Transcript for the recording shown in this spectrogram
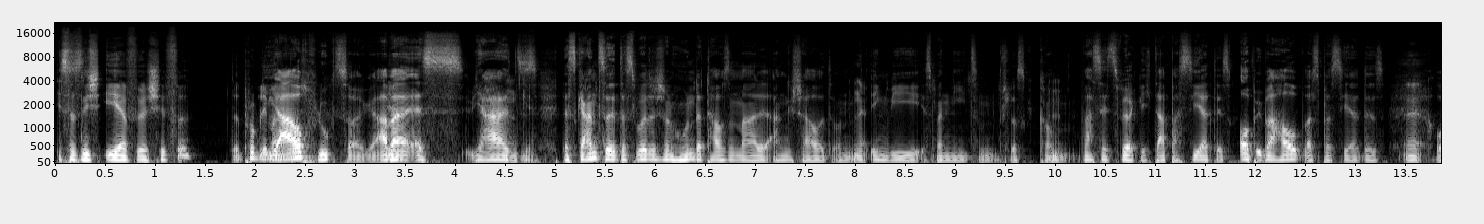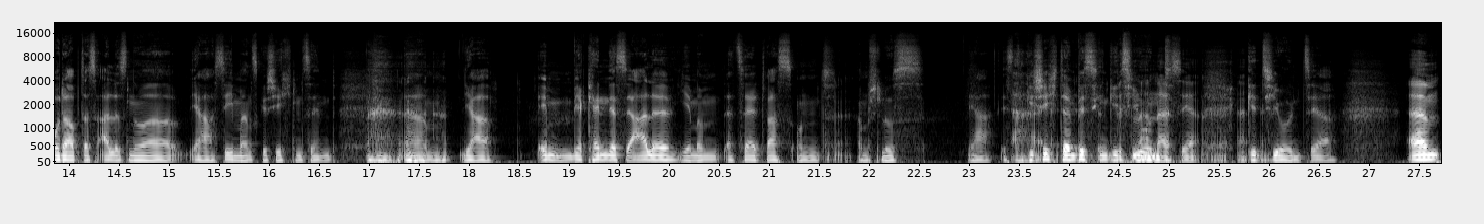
Ist das nicht eher für Schiffe das Problem? Ja, auch Flugzeuge. Aber es, ja, Okay. das, das Ganze, das wurde schon hunderttausend Mal angeschaut und Ja. irgendwie ist man nie zum Schluss gekommen, Ja. was jetzt wirklich da passiert ist, ob überhaupt was passiert ist Ja. oder ob das alles nur, ja, Seemannsgeschichten sind. ähm, ja, eben, wir kennen das ja alle, jemand erzählt was und Ja. am Schluss, ja, ist die Ah, Geschichte ein bisschen bisschen getuned. anders, ja. ja, ja. Getuned, ja. Ähm,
